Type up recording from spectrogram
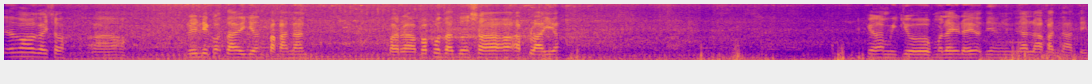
Yan mga guys, oh. Ah, liliko tayo dyan pa kanan para papunta doon sa Aplaya. Kaya medyo malayo-layo din yung nilalakad natin.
